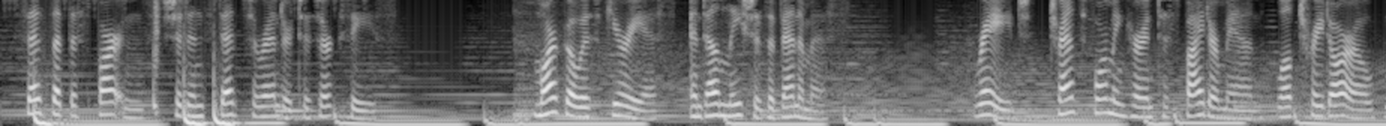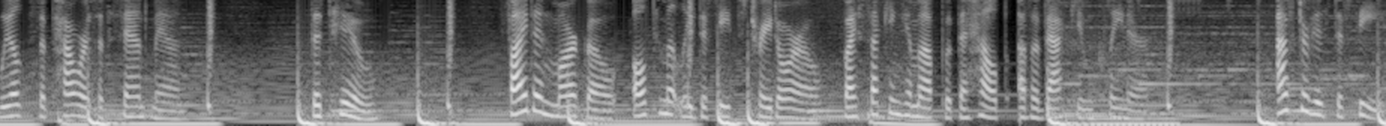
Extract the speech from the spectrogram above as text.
says that the Spartans should instead surrender to Xerxes. Margot is furious and unleashes a venomous rage, transforming her into Spider-Man while Traitoro wields the powers of Sandman. The two Fight and Margot ultimately defeats Traitoro by sucking him up with the help of a vacuum cleaner. After his defeat,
